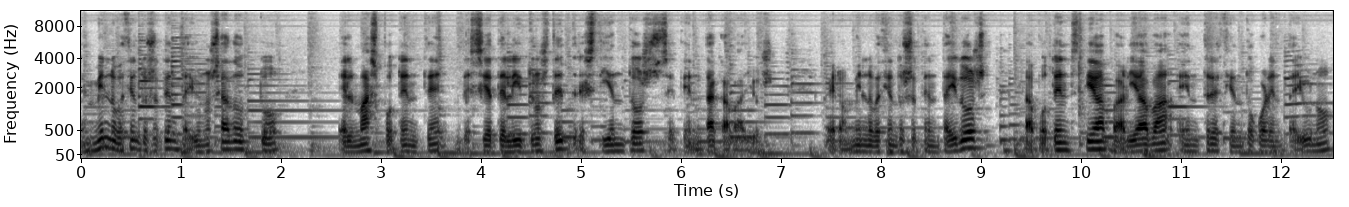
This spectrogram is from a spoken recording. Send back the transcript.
En 1971 se adoptó el más potente de 7 litros de 370 caballos, pero en 1972 la potencia variaba entre 141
